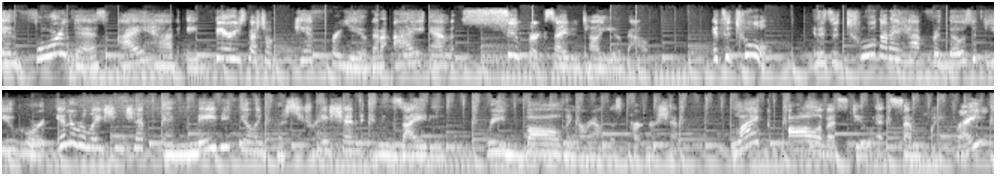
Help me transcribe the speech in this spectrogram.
And for this, I have a very special gift for you that I am super excited to tell you about. It's a tool it is a tool that I have for those of you who are in a relationship and maybe feeling frustration and anxiety revolving around this partnership, like all of us do at some point, right?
